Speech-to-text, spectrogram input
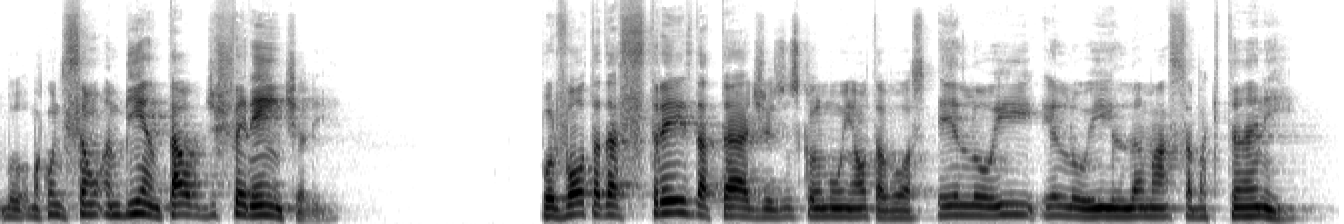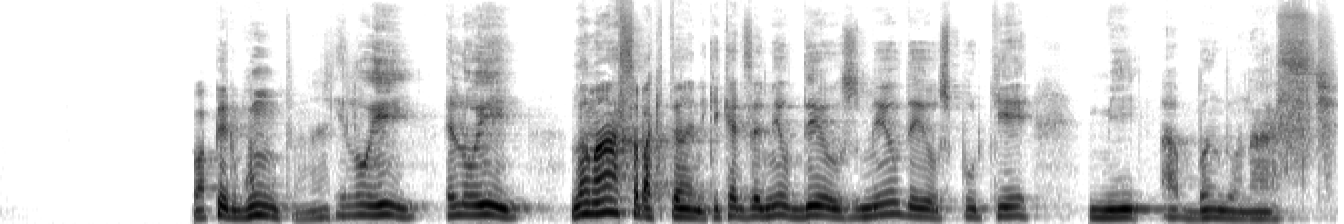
uma condição ambiental diferente ali. Por volta das três da tarde, Jesus clamou em alta voz: Eloi, Eloi, lama sabachthani. Uma pergunta, né? Eloi, Eloi, Lama sabachthani, que quer dizer, meu Deus, meu Deus, por que me abandonaste?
